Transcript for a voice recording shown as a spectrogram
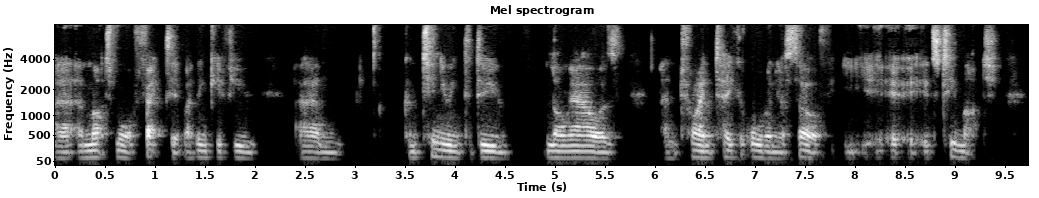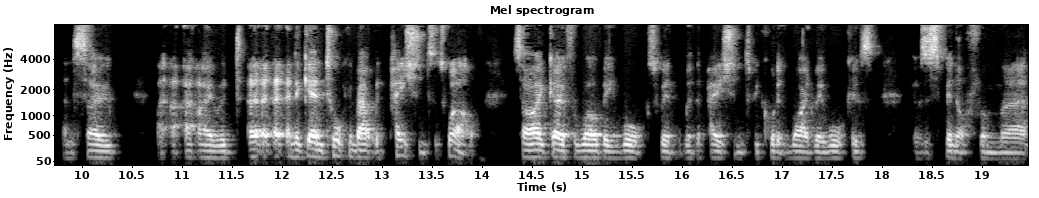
uh, and much more effective. I think if you um, continuing to do long hours and try and take it all on yourself, it's too much. And so I, I would, and again, talking about with patients as well. So I go for wellbeing walks with with the patients. We call it Wide Way Walkers. It was a spin off from uh,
